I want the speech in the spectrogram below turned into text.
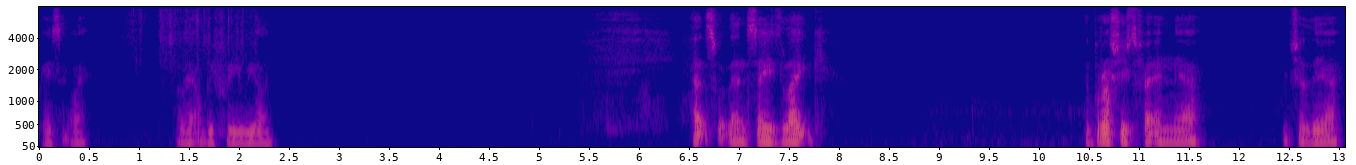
basically. So that'll be freewheeling that's what the inside's like the brushes fit in there which are there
